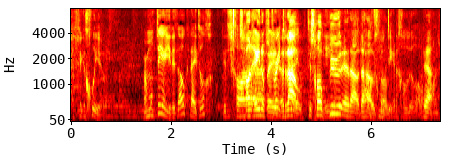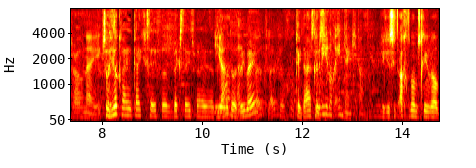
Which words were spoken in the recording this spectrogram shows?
dat vind ik een goeie. Maar monteer je dit ook? Nee, toch? Dit is Het gewoon, is gewoon eh, één op één, rauw. Het is gewoon puur en rauw, daar Dat hou ik van. gemonteerde gelul allemaal Ja. en zo. Nee, ik een heel klein kijkje geven backstage bij eh, De Ja, Door. Doe je leuk, mee? leuk, leuk, heel goed. Kijk, daar is Kunnen we dus... hier nog in, denk je dan? Kijk, je ziet achter me misschien wel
